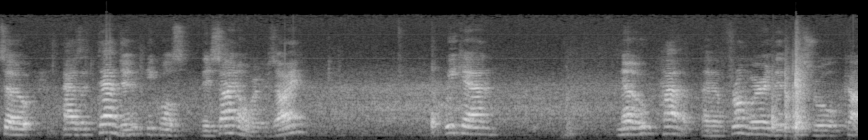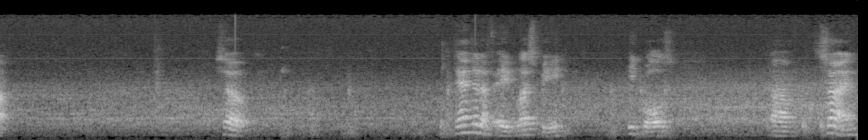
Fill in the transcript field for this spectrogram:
So, as a tangent equals the sine over cosine, we can know how, uh, from where did this rule come. So, tangent of A plus B equals um, sine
